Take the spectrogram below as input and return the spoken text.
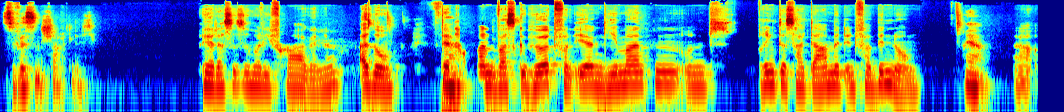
So wissenschaftlich. Ja, das ist immer die Frage, ne? Also, dann ja. hat man was gehört von irgendjemanden und bringt es halt damit in Verbindung. Ja. Ja.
